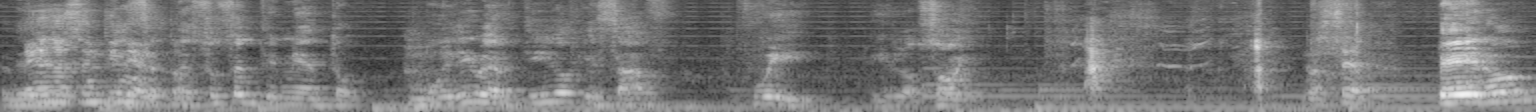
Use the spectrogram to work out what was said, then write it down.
De esos sentimientos. de esos sentimientos. Muy divertido quizás fui y lo soy, No sé. pero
